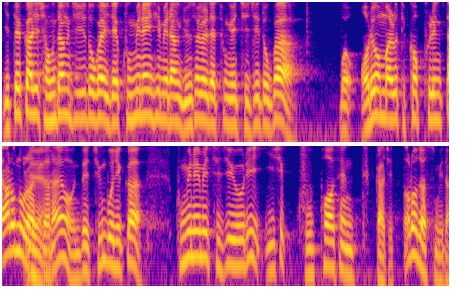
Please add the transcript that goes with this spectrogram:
이때까지 정당 지지도가 이제 국민의힘이랑 윤석열 대통령의 지지도가 뭐 어려운 말로 디커플링 따로 놀았잖아요. 근데 지금 보니까 국민의힘의 지지율이 29%까지 떨어졌습니다.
